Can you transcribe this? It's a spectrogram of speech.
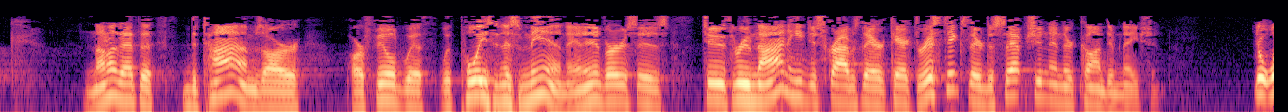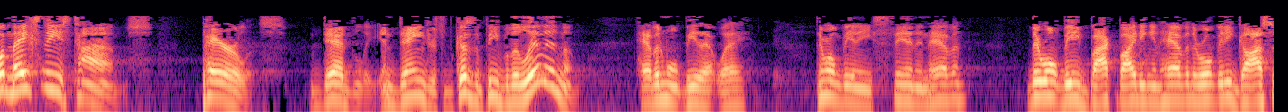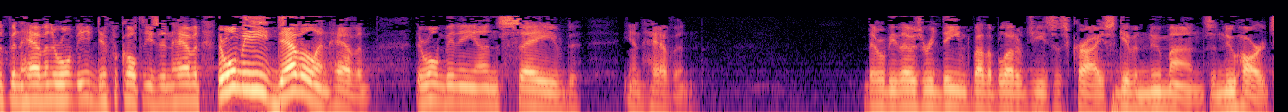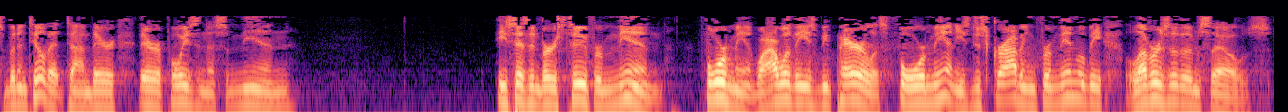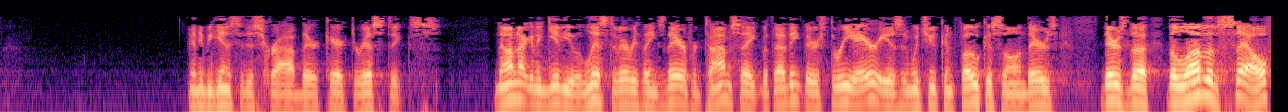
None of that, the, the times are, are filled with, with poisonous men. And in verses 2 through 9, he describes their characteristics, their deception, and their condemnation. what makes these times perilous, deadly, and dangerous? Because the people that live in them. Heaven won't be that way. There won't be any sin in heaven. There won't be any backbiting in heaven. There won't be any gossip in heaven. There won't be any difficulties in heaven. There won't be any devil in heaven. There won't be any unsaved in heaven. There will be those redeemed by the blood of Jesus Christ, given new minds and new hearts. But until that time, they're, they're poisonous men. He says in verse 2, for men, for men. Why will these be perilous? For men. He's describing for men will be lovers of themselves. And he begins to describe their characteristics. Now, I'm not going to give you a list of everything's there for time's sake, but I think there's three areas in which you can focus on. There's, there's the, the love of self,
